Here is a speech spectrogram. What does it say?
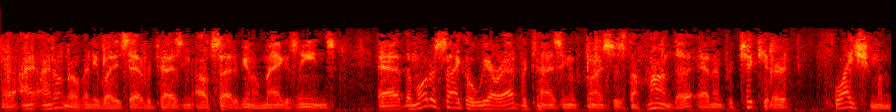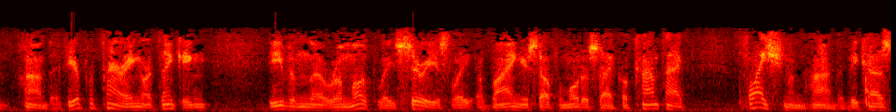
Uh, I, I don't know if anybody's advertising outside of, you know, magazines. Uh, the motorcycle we are advertising, of course, is the Honda, and in particular, Fleischmann Honda. If you're preparing or thinking even uh, remotely, seriously, of buying yourself a motorcycle, contact Fleischmann Honda because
